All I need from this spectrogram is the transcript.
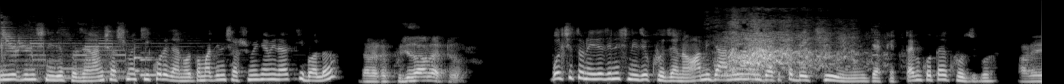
নিজের জিনিস নিজে খোঁজে না আমি সবসময় কি করে জানব? তোমার জিনিস সবসময় কি আমি রাখি বলো? দাঁড়া খুঁজে দাও না একটু। বলছি তো নিজের জিনিস নিজে খুঁজে নাও। আমি জানি না জ্যাকেটটা দেখিই নি জ্যাকেটটা আমি কোথায় খুঁজবো? আরে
